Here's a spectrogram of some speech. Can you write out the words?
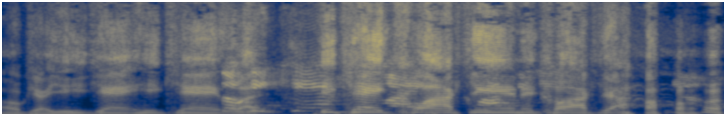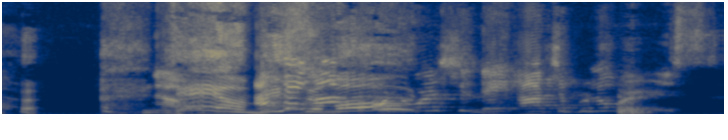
Okay, he can't he can't So like, he can't he can't like, clock in and clock out. No. Damn, I B think entrepreneurs should date entrepreneurs.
